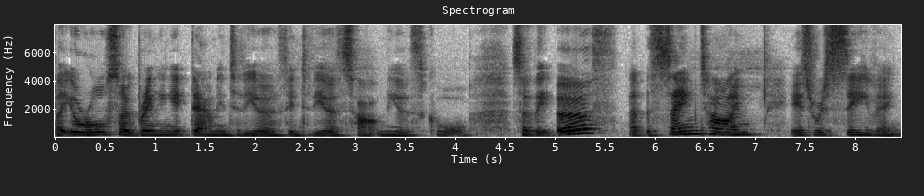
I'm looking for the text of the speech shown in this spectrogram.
but you're also bringing it down into the earth, into the earth's heart and the earth's core. So the earth at the same time is receiving.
